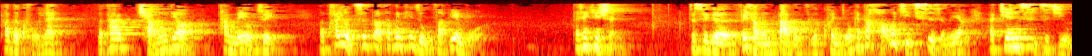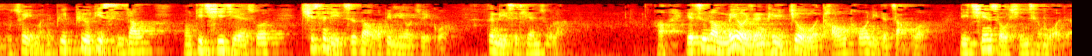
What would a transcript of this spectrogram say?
他的苦难，那他强调他没有罪，啊，他又知道他跟天主无法辩驳，他相信神。这是个非常大的这个困境。我看他好几次怎么样，他坚持自己无罪嘛。譬如譬如第十章第七节说：“其实你知道我并没有罪过，这你是天主了，好也知道没有人可以救我逃脱你的掌握，你亲手形成我的。”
